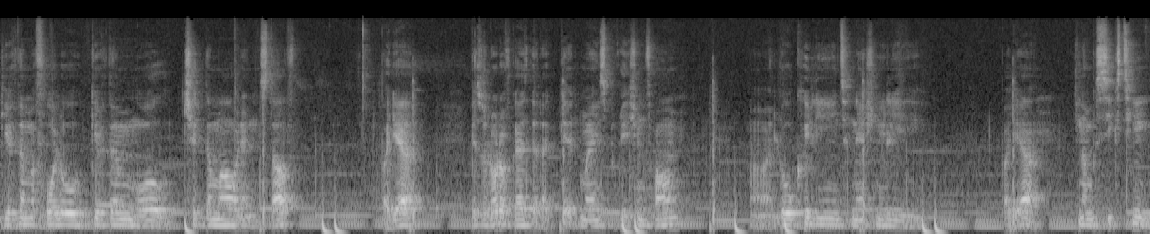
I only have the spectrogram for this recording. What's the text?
give them a follow give them well check them out and stuff. But yeah there's a lot of guys that I get my inspiration from uh, locally internationally. But yeah number 16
